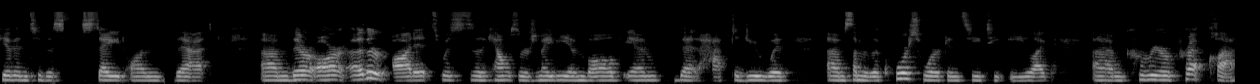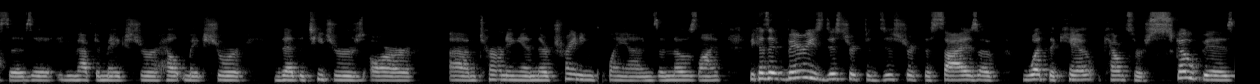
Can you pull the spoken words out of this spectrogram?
given to the state on that. Um, there are other audits which the counselors may be involved in that have to do with um, some of the coursework in CTE, like um, career prep classes. It, you have to make sure, help make sure that the teachers are um, turning in their training plans and those lines because it varies district to district the size of what the counselor's scope is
